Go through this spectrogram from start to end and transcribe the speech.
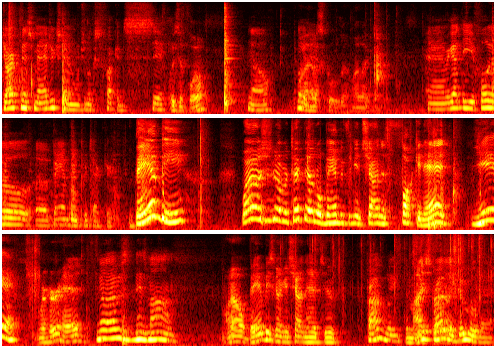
Darkness Magic Stone, which looks fucking sick. was it foil? No. Oh, Look at that that. cool though. I like it. And we got the foil uh, Bambi Protector. Bambi. Wow, she's gonna protect that little Bambi from getting shot in his fucking head. Yeah. Or her head. No, that was his mom. Well, Bambi's gonna get shot in the head too. Probably. In my Just probably Google that.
